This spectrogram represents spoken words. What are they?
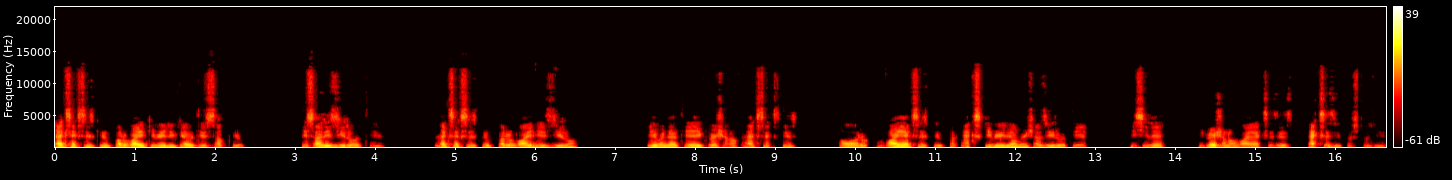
एक्स एक्सिस के ऊपर वाई की वैल्यू क्या होती है? सब की ये सारी ज़ीरो होती है। एक्स एक्सिस के ऊपर वाई इज़ ज़ीरो ये बन जाती है इक्वेशन ऑफ़ एक्स एक्सिस और वाई एक्सिस के ऊपर एक्स की वैल्यू हमेशा ज़ीरो होती है। इसीलिए equation of y axis is x is equal to zero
